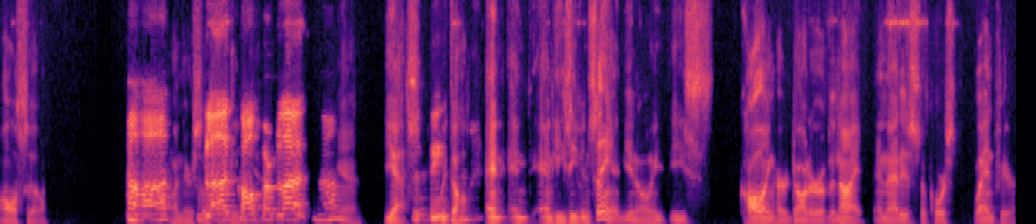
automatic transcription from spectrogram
also. Uh huh. On their blood media. call for blood. No. Yeah. Yes. With the whole, and and and he's even saying, you know, he, he's calling her daughter of the night, and that is, of course, Lanfear.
